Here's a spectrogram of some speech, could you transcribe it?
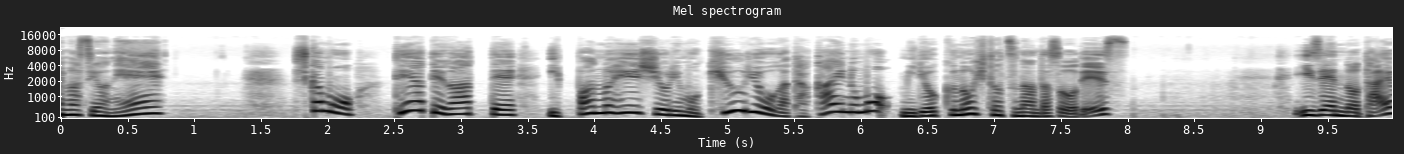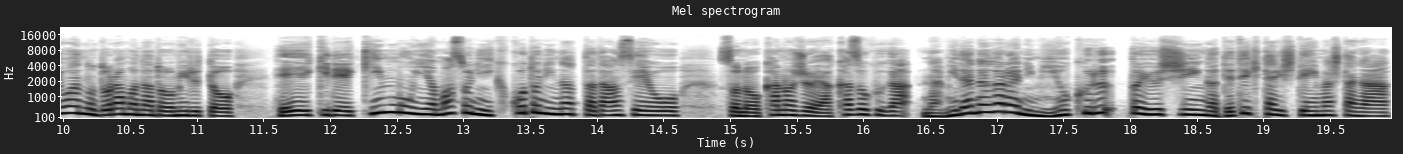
いますよね。しかも、手当があって一般の兵士よりも給料が高いのも魅力の一つなんだそうです。以前の台湾のドラマなどを見ると、兵役で金門やマソに行くことになった男性を、その彼女や家族が涙ながらに見送るというシーンが出てきたりしていましたが、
